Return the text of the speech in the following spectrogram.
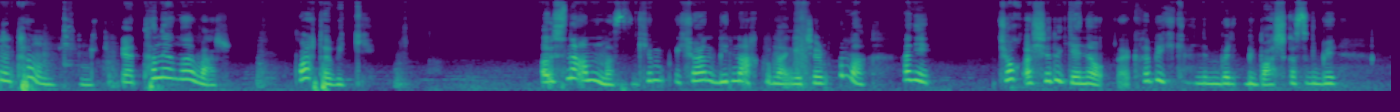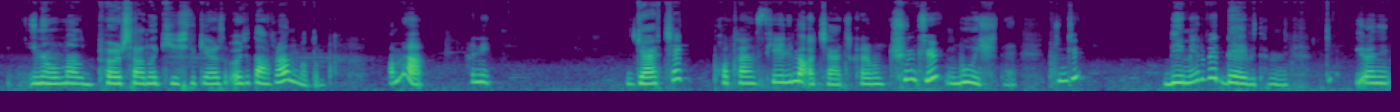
Hı, tanımıyorsunuzdur. Yani tanıyanlar var. Var tabii ki. Üstüne alınmasın. Kim şu an birini aklımdan geçiyorum ama hani çok aşırı genel olarak. Tabii ki kendimi böyle bir başkası gibi inanılmaz bir persona kişilik yaratıp öyle davranmadım. Ama hani gerçek potansiyelimi açığa çıkaramadım. Çünkü bu işte. Çünkü demir ve D vitamini. Yani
